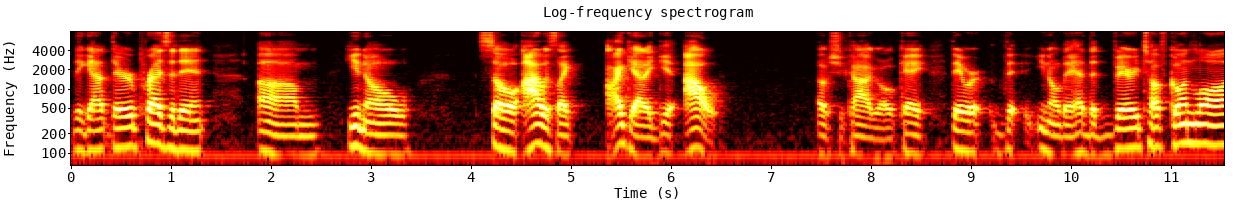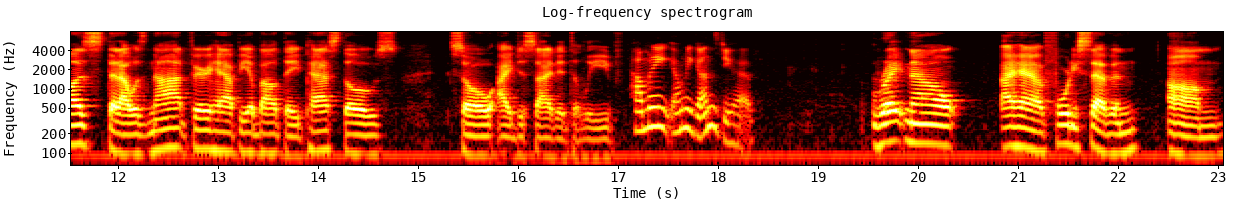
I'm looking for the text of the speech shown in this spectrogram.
they got their president, um, you know, so I was like, I gotta get out of Chicago. Okay, they were, you know, they had the very tough gun laws that I was not very happy about. They passed those, so I decided to leave. How many how many guns do you have? Right now, I have forty seven. Um,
